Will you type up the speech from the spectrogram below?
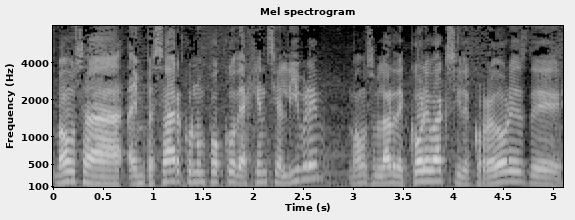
vamos a, empezar con un poco de agencia libre, vamos a hablar de corebacks y de corredores, de,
